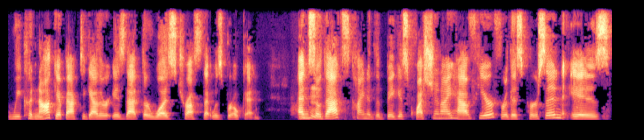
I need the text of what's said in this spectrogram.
we could not get back together is that there was trust that was broken and mm-hmm. so that's kind of the biggest question i have here for this person is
